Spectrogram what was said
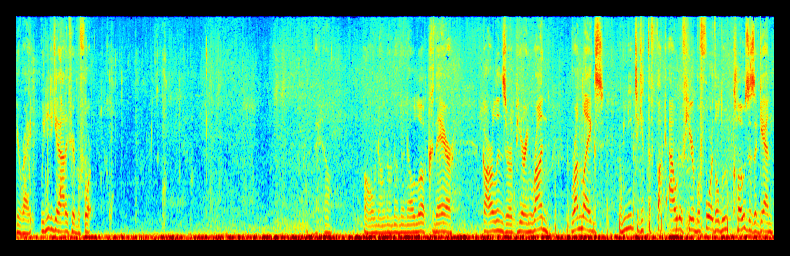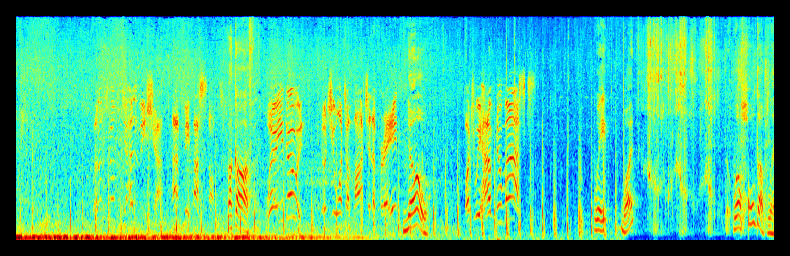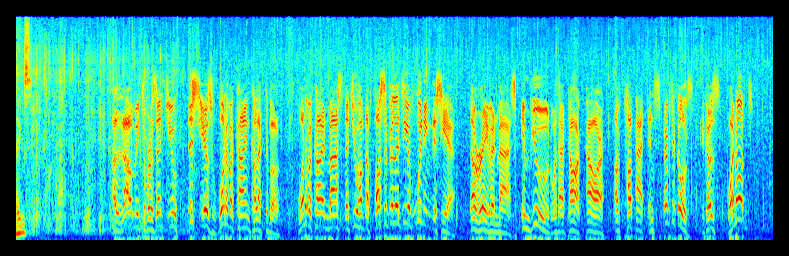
You're right. We need to get out of here before. What the hell? Oh, no, no, no, no, no. Look, there. Garlands are appearing. Run! Run, legs! We need to get the fuck out of here before the loop closes again. Helvetia. Happy Fastnacht. Fuck off. Where are you going? Don't you want to march in the parade? No. But we have new masks. Wait, what? Well, hold up, legs. Allow me to present you this year's one-of-a-kind collectible. One-of-a-kind mask that you have the possibility of winning this year. The Raven Mask, imbued with that dark power of top hat and spectacles. Because why not?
